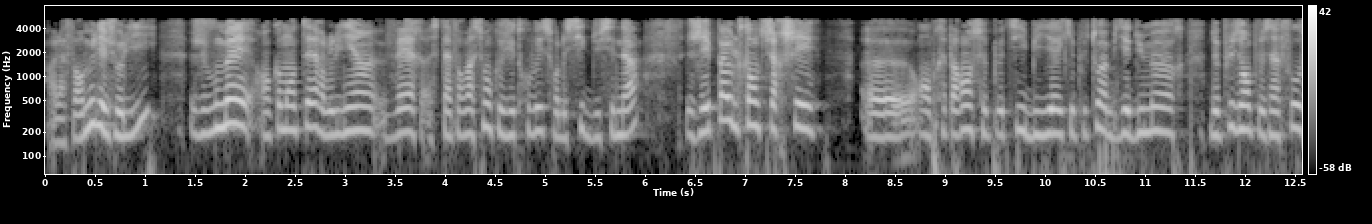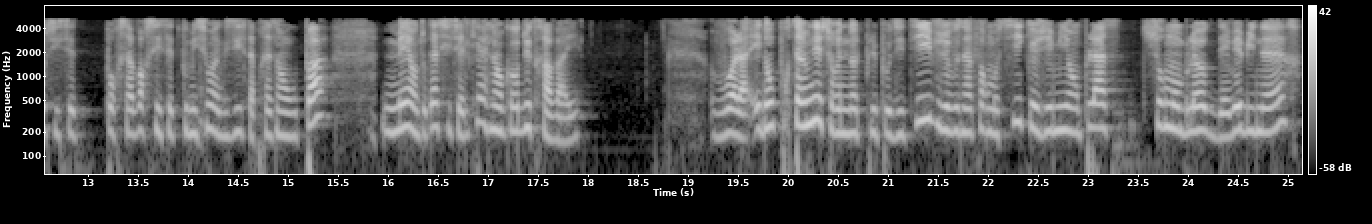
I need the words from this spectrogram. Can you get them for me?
Alors la formule est jolie. Je vous mets en commentaire le lien vers cette information que j'ai trouvée sur le site du Sénat. J'ai pas eu le temps de chercher euh, en préparant ce petit billet qui est plutôt un billet d'humeur de plus en plus infos si pour savoir si cette commission existe à présent ou pas. Mais en tout cas, si c'est le cas, elle a encore du travail. Voilà. Et donc, pour terminer sur une note plus positive, je vous informe aussi que j'ai mis en place sur mon blog des webinaires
